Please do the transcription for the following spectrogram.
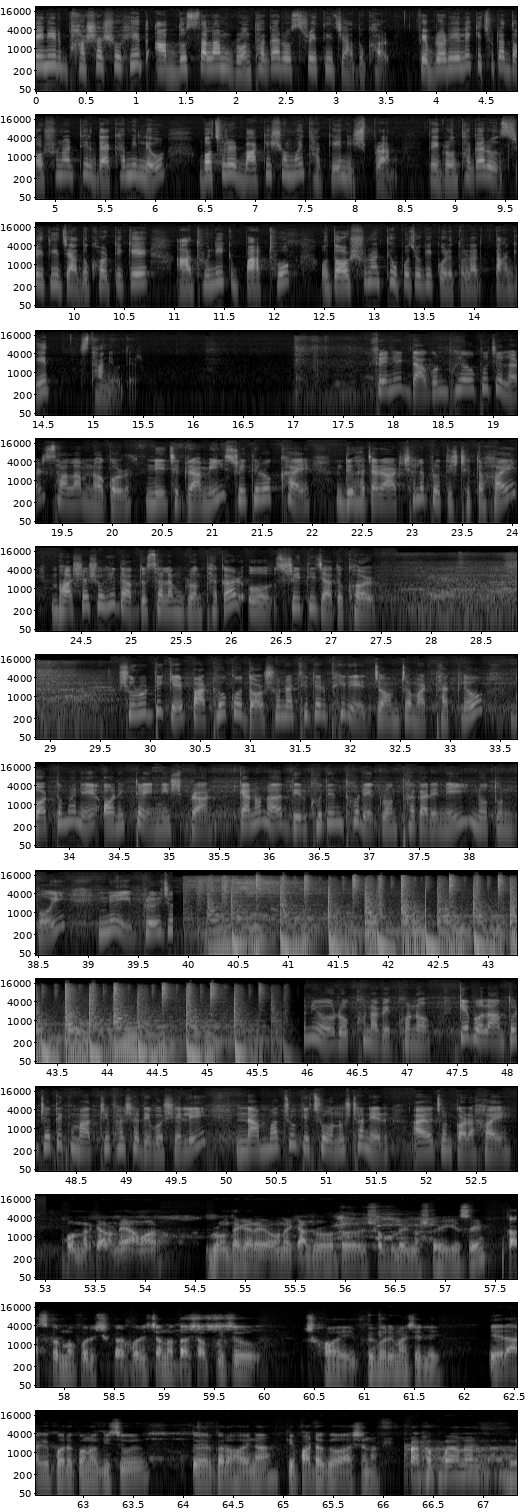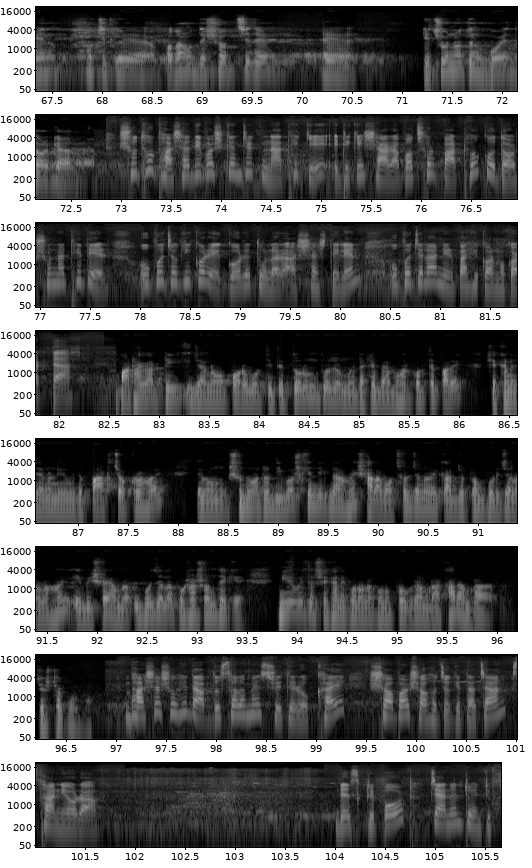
ফেনীর ভাষা শহীদ আব্দুস সালাম গ্রন্থাগার ও স্মৃতি জাদুঘর। ফেব্রুয়ারি এলে কিছুটা দর্শনার্থীর দেখা মিললেও বছরের বাকি সময় থাকে নিষ্প্রাণ। তাই গ্রন্থাগার ও স্মৃতি জাদুঘরটিকে আধুনিক, পাঠক ও দর্শনার্থী উপযোগী করে তোলার তাগিদ স্থানীয়দের। ফেনীর দাগনভূঞা উপজেলার সালামনগর, নিজ গ্রামেই স্মৃতিরক্ষায় দুই হাজার আট সালে প্রতিষ্ঠিত হয় ভাষা শহীদ আব্দুল সালাম গ্রন্থাগার ও স্মৃতি জাদুঘর। শুরুর দিকে পাঠক ও দর্শনার্থীদের ভিড়ে জমজমাট থাকলেও বর্তমানে অনেকটাই নিষ্প্রাণ। কেননা দীর্ঘদিন ধরে গ্রন্থাগারে নেই নতুন বই, নেই প্রয়োজন রক্ষণাবেক্ষণও। কেবল আন্তর্জাতিক মাতৃভাষা দিবস এলেই নামমাত্র কিছু অনুষ্ঠানের আয়োজন করা হয়। বন্যার কারণে আমার গ্রন্থাগারে অনেক আগ্রহত সবগুলোই নষ্ট হয়ে গেছে। কাজকর্ম পরিষ্কার পরিচ্ছন্নতা সবকিছু হয় ফেব্রুয়ারি মাসে এলে। এর আগে পরে কোনো কিছু তৈরি করা হয় না কি পাঠকও আসে না। পাঠক বাড়ানোর মেন উচিত প্রধান উদ্দেশ্য হচ্ছে যে কিছু নতুন বইয়ের দরকার। শুধু ভাষা দিবস কেন্দ্রিক না থেকে এটিকে সারা বছর পাঠক ও দর্শনার্থীদের উপযোগী করে গড়ে তোলার আশ্বাস দিলেন উপজেলা নির্বাহী কর্মকর্তা। পাঠাগারটি যেন পরবর্তীতে তরুণ প্রজন্ম এটাকে ব্যবহার করতে পারে, সেখানে যেন নিয়মিত পাঠচক্র হয় এবং শুধুমাত্র দিবস কেন্দ্রিক না হয়ে সারা বছর যেন এই কার্যক্রম পরিচালনা হয় এই বিষয়ে আমরা উপজেলা প্রশাসন থেকে নিয়মিত সেখানে কোনো না কোনো প্রোগ্রাম রাখার আমরা চেষ্টা করব। ভাষা শহীদ আব্দুল সালামের স্মৃতি রক্ষায় সবার সহযোগিতা চান স্থানীয়রা। Desk report, channel twenty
